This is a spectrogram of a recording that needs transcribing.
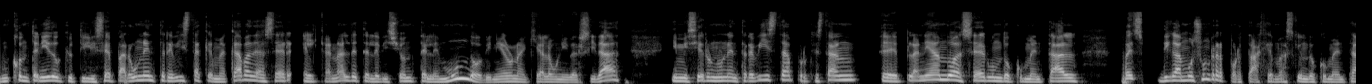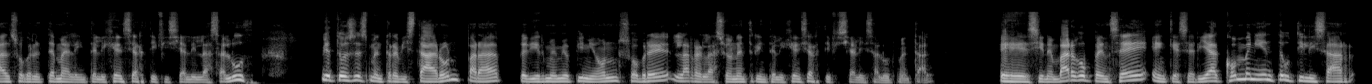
un contenido que utilicé para una entrevista que me acaba de hacer el canal de televisión Telemundo. Vinieron aquí a la universidad y me hicieron una entrevista porque están eh, planeando hacer un documental, pues digamos un reportaje más que un documental sobre el tema de la inteligencia artificial y la salud. Y entonces me entrevistaron para pedirme mi opinión sobre la relación entre inteligencia artificial y salud mental. Eh, sin embargo, pensé en que sería conveniente utilizar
